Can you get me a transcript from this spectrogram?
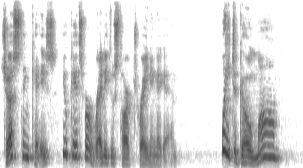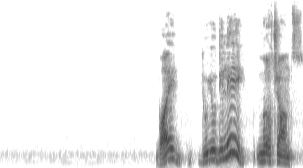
just in case you kids were ready to start training again. Way to go, Mom! Why do you delay, merchants?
